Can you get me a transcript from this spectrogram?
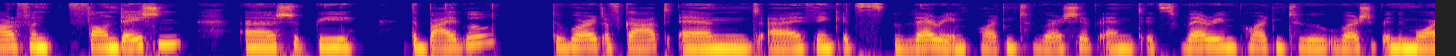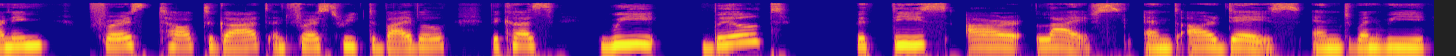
our foundation uh, should be the Bible, the Word of God, and I think it's very important to worship, and it's very important to worship in the morning first talk to God and first read the Bible because we build with these our lives and our days. And when we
